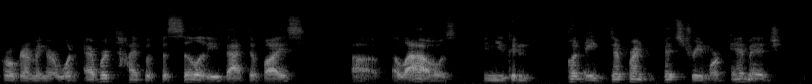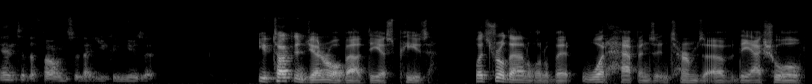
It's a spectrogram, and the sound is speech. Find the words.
programming or whatever type of facility that device uh, allows, and you can put a different bit stream or image into the phone so that you can use it. You've talked in general about DSPs. Let's drill down a little bit. What happens in terms of the actual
